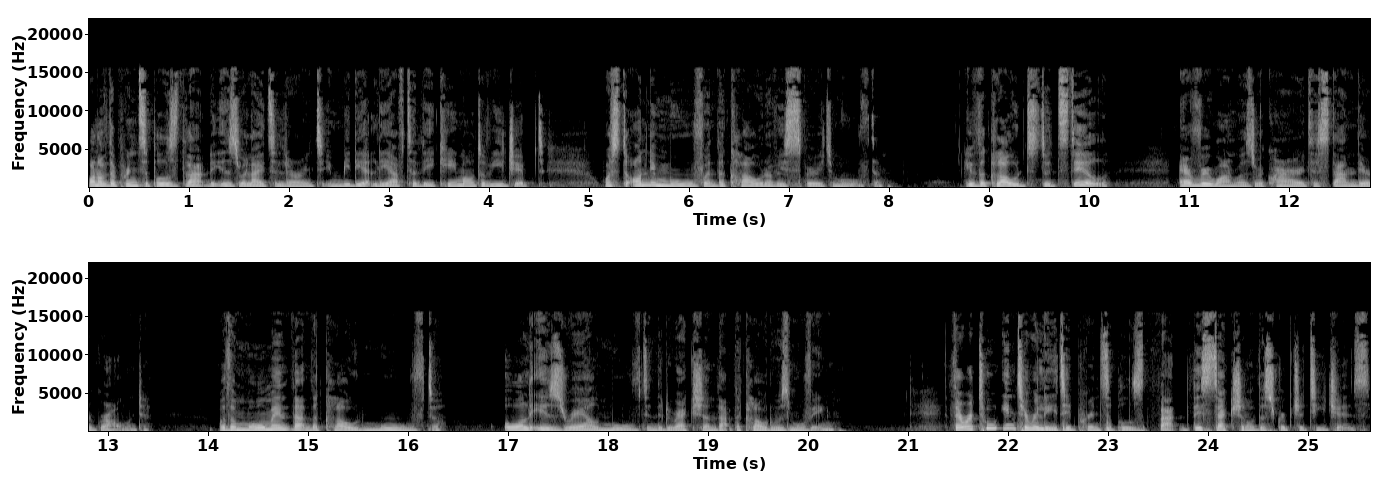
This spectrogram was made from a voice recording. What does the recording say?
One of the principles that the Israelites learned immediately after they came out of Egypt was to only move when the cloud of his spirit moved. If the cloud stood still, everyone was required to stand their ground. But the moment that the cloud moved, all Israel moved in the direction that the cloud was moving. There are two interrelated principles that this section of the scripture teaches.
